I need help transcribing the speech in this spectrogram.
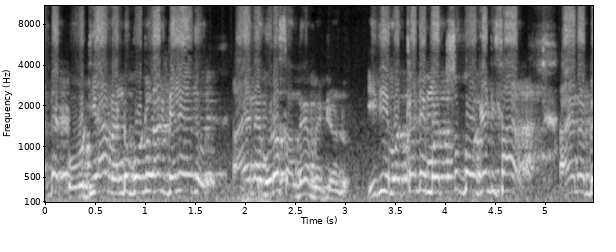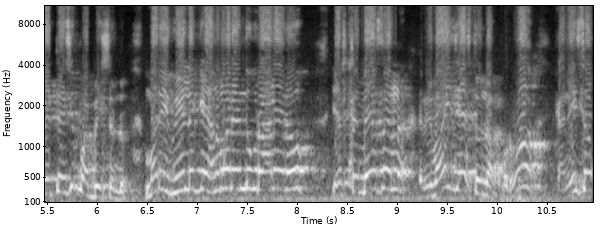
అంటే కోటియా రెండు కోట్ల దాకా తెలియదు. ఆయన కూడా సంతకం పెట్టిండు. ఇది ఒక్కటి మచ్చుకు ఒకటి సార్. ఆయన పెట్టేసి పంపిస్తుండు. మరి వీళ్ళకి అనుమానం ఎందుకు రాలేదు? ఎస్టిమేషన్ రివైజ్ చేస్తున్నప్పుడు కనీసం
